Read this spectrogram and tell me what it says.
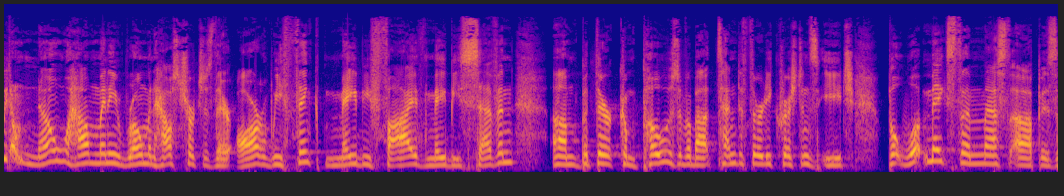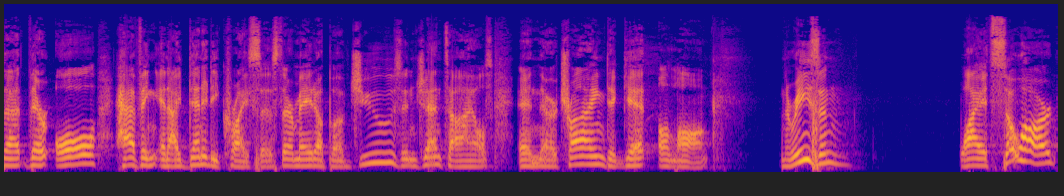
We don't know how many Roman house churches there are. We think maybe five, maybe seven, um, but they're composed of about 10 to 30 Christians each. But what makes them messed up is that they're all having an identity crisis. They're made up of Jews and Gentiles, and they're trying to get along. And the reason why it's so hard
